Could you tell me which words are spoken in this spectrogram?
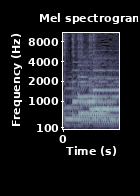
you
